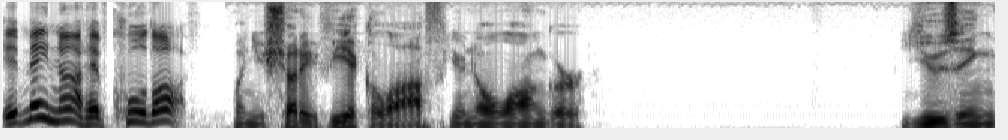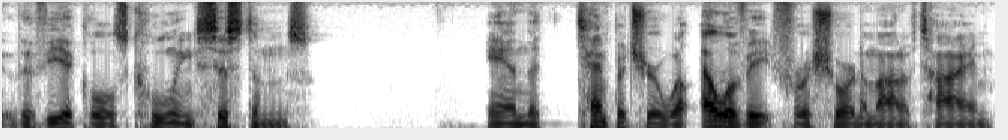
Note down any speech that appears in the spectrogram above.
it may not have cooled off. When you shut a vehicle off, you're no longer using the vehicle's cooling systems, and the temperature will elevate for a short amount of time.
